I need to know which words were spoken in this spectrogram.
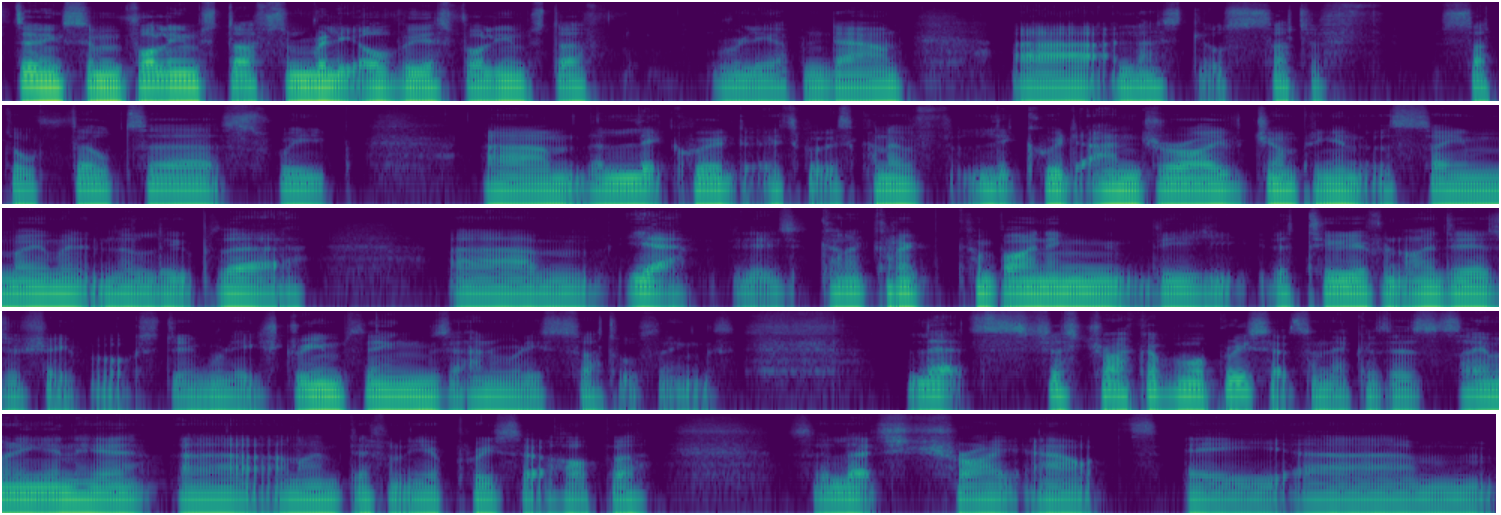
That's doing some volume stuff, some really obvious volume stuff, really up and down. Uh, a nice little subtle, subtle filter sweep. Um, the liquid, it's got this kind of liquid and drive jumping in at the same moment in the loop there. Um, yeah, it's kind of kind of combining the the two different ideas of Shaperbox, doing really extreme things and really subtle things. Let's just try a couple more presets on there because there's so many in here, uh, and I'm definitely a preset hopper. So let's try out a um,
